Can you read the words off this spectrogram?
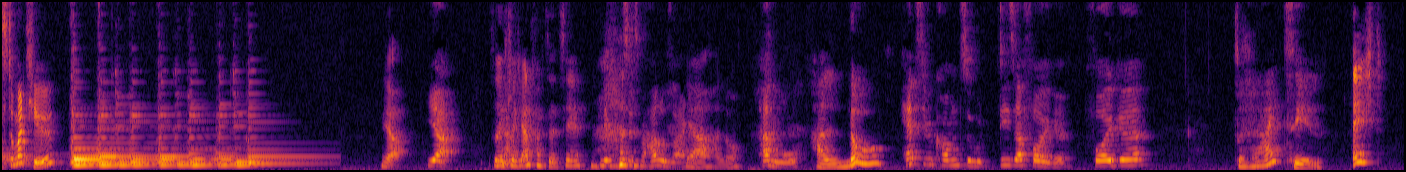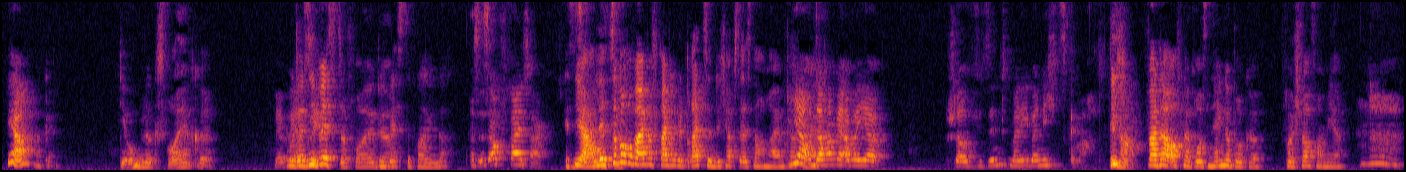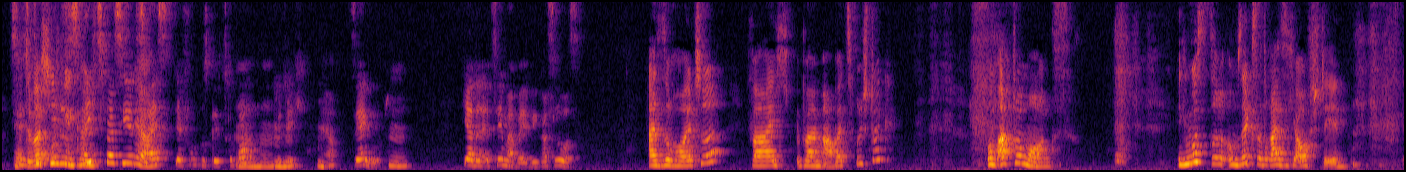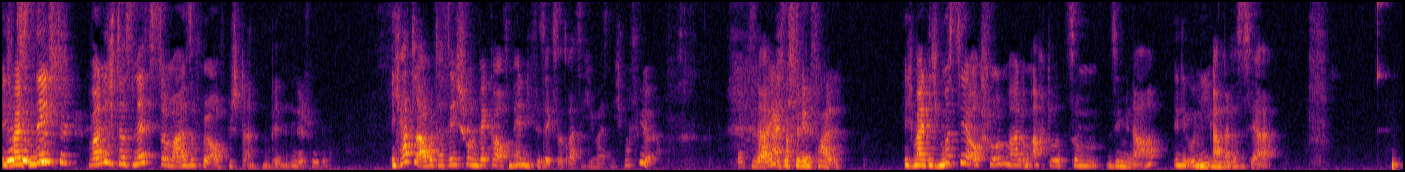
Kennst du Mathieu? Ja. Ja. Soll ich Ja. gleich anfangen zu erzählen? Nee, du musst jetzt mal Hallo sagen. Ja, hallo. Hallo. Hallo. Herzlich willkommen zu dieser Folge. Folge 13. Echt? Ja. Okay. Die Unglücksfolge. Oder die beste Die Folge. beste Folge. Es ist auch Freitag. Es ist Ja, auch- letzte Woche war einfach Freitag der 13. Ich habe es erst nach einem halben Tag Ja, und da haben wir aber ja, schlau wie wir sind, mal lieber nichts gemacht. Ich Genau. war da auf einer großen Hängebrücke. Voll schlau von mir. Siehst Hätte was schief gehen ist können. nichts passiert, das Ja. heißt, der Fokus ist gebrochen Mhm. für Mhm. dich. Mhm. Ja, sehr gut. Hm. Ja, dann erzähl mal, Baby, was los? Also heute war ich beim Arbeitsfrühstück um 8 Uhr morgens. Ich musste um 6.30 Uhr aufstehen. Ich weiß nicht, wann ich das letzte Mal so früh aufgestanden bin. In der Schule. Ich hatte aber tatsächlich schon einen Wecker auf dem Handy für 6.30 Uhr. Ich weiß nicht wofür. Vielleicht. Einfach für den Fall. Ich meine, ich musste ja auch schon mal um 8 Uhr zum Seminar in die Uni, Mhm. aber das ist ja.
